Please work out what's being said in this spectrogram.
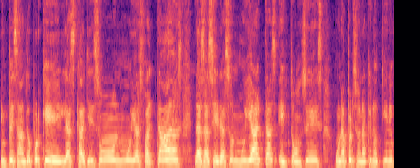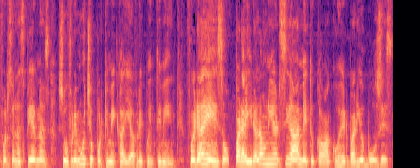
Empezando porque las calles son muy asfaltadas, las aceras son muy altas, entonces una persona que no tiene fuerza en las piernas sufre mucho porque me caía frecuentemente. Fuera de eso, para ir a la universidad me tocaba coger varios buses,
